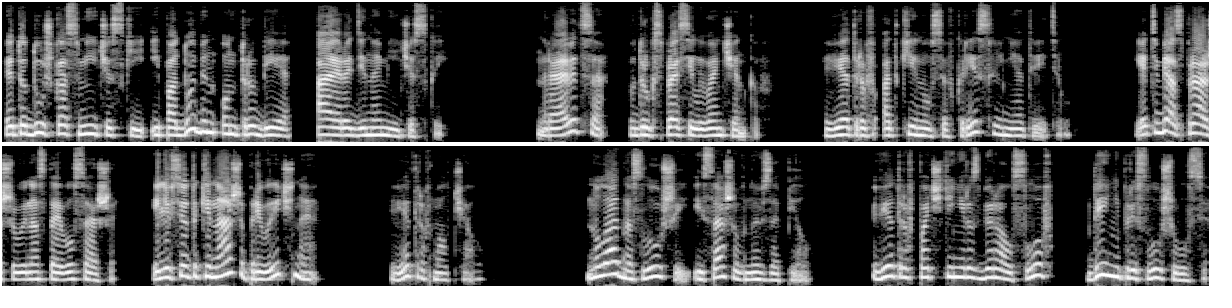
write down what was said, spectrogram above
это душ космический, и подобен он трубе аэродинамической. «Нравится?» — вдруг спросил Иванченков. Ветров откинулся в кресле, не ответил. «Я тебя спрашиваю», — настаивал Саша. «Или все-таки наше, привычное?» Ветров молчал. «Ну ладно, слушай», — и Саша вновь запел. Ветров почти не разбирал слов, да и не прислушивался.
